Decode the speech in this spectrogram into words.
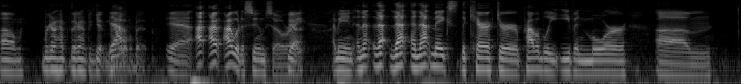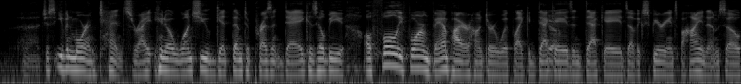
Um, we're gonna have they're gonna have to get Yeah. a little bit. Yeah, I, I, I would assume so, right? Yeah. I mean, and that, that that and that makes the character probably even more, um, uh, just even more intense, right? You know, once you get them to present day, because he'll be a fully formed vampire hunter with like decades and decades of experience behind him. So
